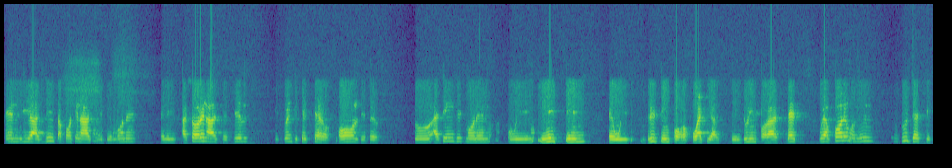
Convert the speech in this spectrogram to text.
and he has been supporting us with the money, and he's assuring us the bill is going to take care of all the bills. So I think this morning we meet him and we greet him for what he has been doing for us. But we are calling on him to do justice.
